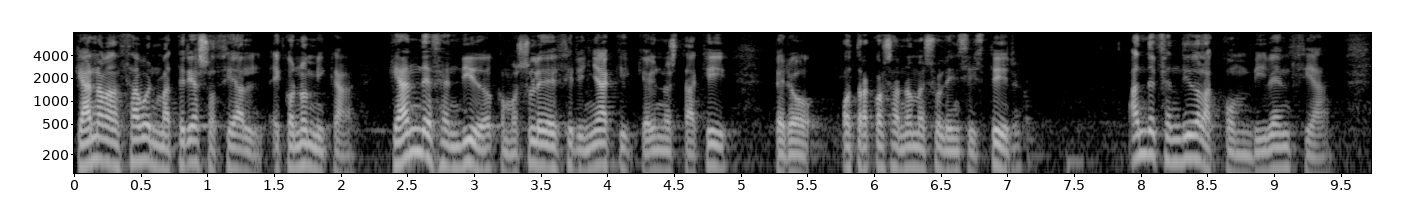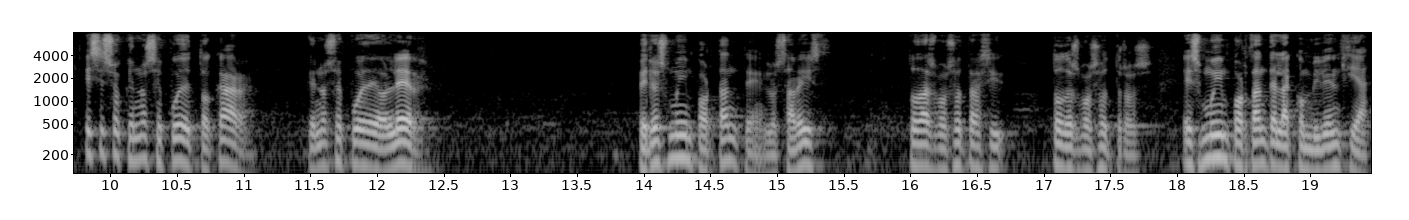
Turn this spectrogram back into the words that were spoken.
que han avanzado en materia social, económica, que han defendido, como suele decir Iñaki, que hoy no está aquí, pero otra cosa no me suele insistir, han defendido la convivencia. Es eso que no se puede tocar, que no se puede oler, pero es muy importante, lo sabéis todas vosotras y todos vosotros, es muy importante la convivencia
